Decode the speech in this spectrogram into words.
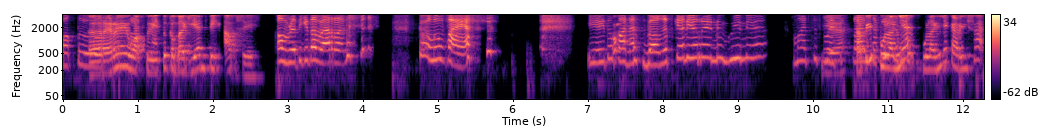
Waktu uh, Rere waktu itu kebagian pick up sih. Oh berarti kita bareng. Kok lupa ya? Iya itu oh. panas banget kan ya Ren nungguinnya macet macet. Iya, tapi pulangnya pulangnya Karisa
